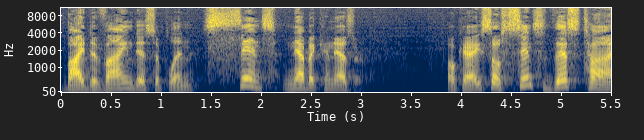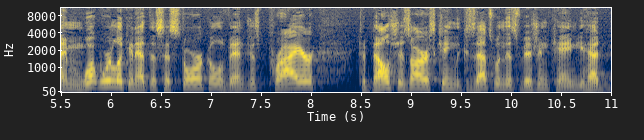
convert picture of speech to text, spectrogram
by divine discipline since Nebuchadnezzar. Okay, so since this time, what we're looking at, this historical event, just prior to Belshazzar's king, because that's when this vision came, you had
